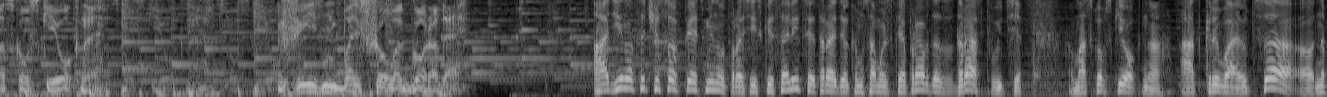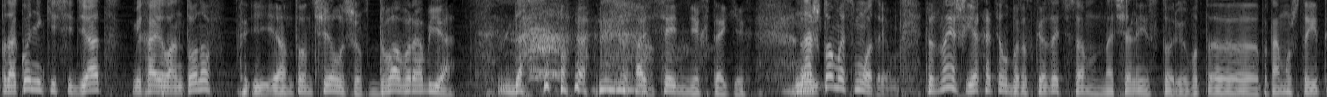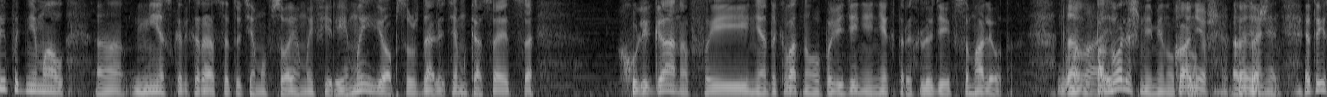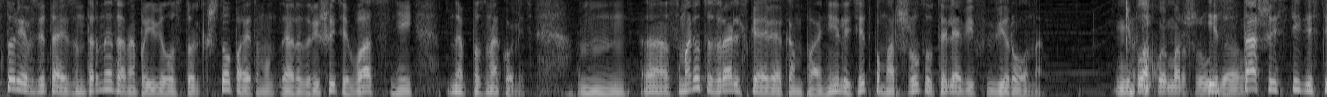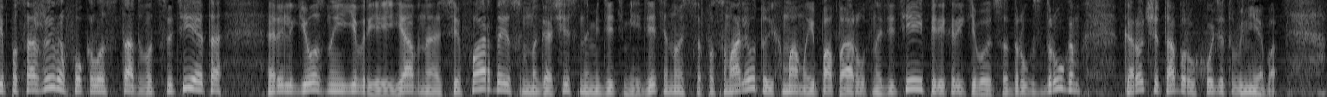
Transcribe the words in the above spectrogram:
Московские окна. Жизнь большого города. 11 часов 5 минут в российской столице. Это радио «Комсомольская правда». Здравствуйте. Московские окна открываются. На подоконнике сидят Михаил Антонов. И Антон Челышев. Два воробья. Да. Осенних таких. На что мы смотрим? Ты знаешь, я хотел бы рассказать в самом начале историю. Вот э, потому что и ты поднимал э, несколько раз эту тему в своем эфире, и мы ее обсуждали. Тема касается хулиганов и неадекватного поведения некоторых людей в самолетах. Давай. Позволишь мне минутку конечно, занять? конечно. Эта история взята из интернета, она появилась только что, поэтому разрешите вас с ней э, познакомить. Э, самолет израильской авиакомпании летит по маршруту Тель-Авив-Верона. Неплохой маршрут, Из да. 160 пассажиров около 120 это религиозные евреи, явно сефарды с многочисленными детьми. Дети носятся по самолету, их мама и папа орут на детей, перекрикиваются друг с другом. Короче, табор уходит в небо.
